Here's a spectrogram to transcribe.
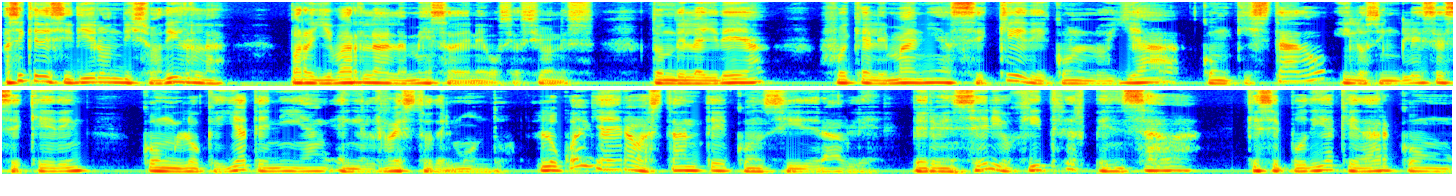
Así que decidieron disuadirla para llevarla a la mesa de negociaciones, donde la idea fue que Alemania se quede con lo ya conquistado y los ingleses se queden con lo que ya tenían en el resto del mundo, lo cual ya era bastante considerable. Pero en serio, Hitler pensaba que se podía quedar con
